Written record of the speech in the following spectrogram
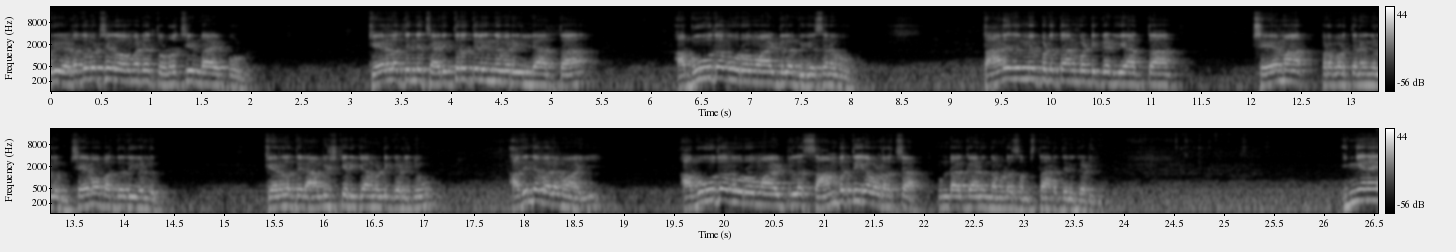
ഒരു ഇടതുപക്ഷ ഗവൺമെന്റ് തുടർച്ചയുണ്ടായപ്പോൾ കേരളത്തിന്റെ ചരിത്രത്തിൽ ഇന്ന് വരെ ഇല്ലാത്ത അഭൂതപൂർവമായിട്ടുള്ള വികസനവും താരതമ്യപ്പെടുത്താൻ വേണ്ടി കഴിയാത്ത ക്ഷേമ പ്രവർത്തനങ്ങളും ക്ഷേമ പദ്ധതികളും കേരളത്തിൽ ആവിഷ്കരിക്കാൻ വേണ്ടി കഴിഞ്ഞു. അതിന്റെ ഫലമായി അഭൂതപൂർവമായിട്ടുള്ള സാമ്പത്തിക വളർച്ച ഉണ്ടാക്കാനും നമ്മുടെ സംസ്ഥാനത്തിന് കഴിഞ്ഞു. ഇങ്ങനെ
